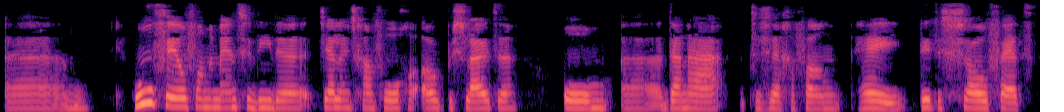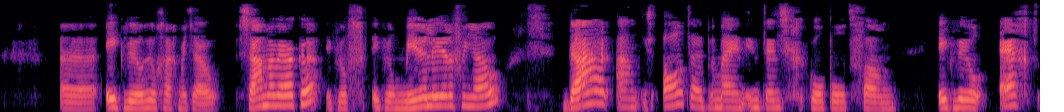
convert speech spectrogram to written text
Ehm, hoeveel van de mensen die de challenge gaan volgen ook besluiten om daarna te zeggen van, hey, dit is zo vet. Ik wil heel graag met jou samenwerken. Ik wil, ik wil meer leren van jou. Daaraan is altijd bij mij een intentie gekoppeld van ik wil echt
